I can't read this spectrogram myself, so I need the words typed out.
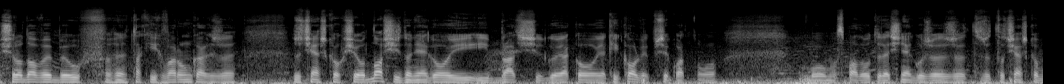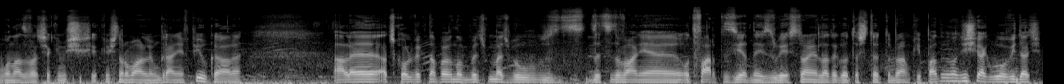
środowy był w takich warunkach, że, że ciężko się odnosić do niego i, i brać go jako jakikolwiek przykład. No, bo spadło tyle śniegu, że, że, że to ciężko było nazwać jakimś, jakimś normalnym graniem w piłkę, ale, ale aczkolwiek na pewno być, mecz był zdecydowanie otwarty z jednej i z drugiej strony, dlatego też te, te bramki padły. No dzisiaj jak było widać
